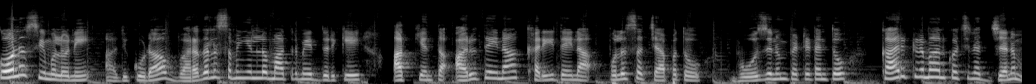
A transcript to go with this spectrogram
కోనసీమలోని అది కూడా వరదల సమయంలో మాత్రమే దొరికే అత్యంత అరుదైన ఖరీదైన పులస చేపతో భోజనం పెట్టడంతో కార్యక్రమానికి వచ్చిన జనం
